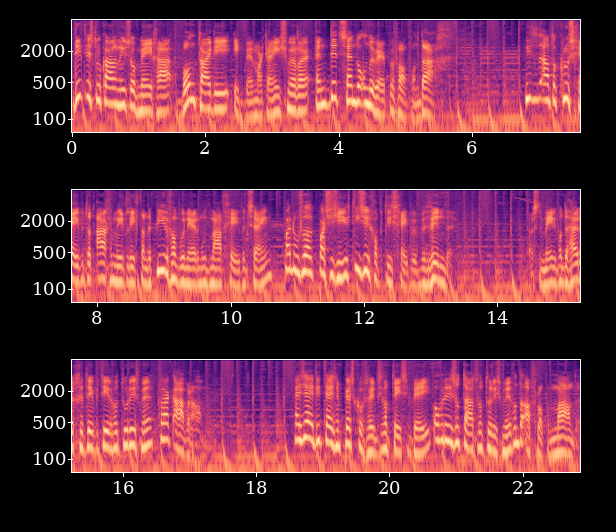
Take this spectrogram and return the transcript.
Dit is lokale nieuws op Mega. Bon tardi, ik ben Martijn Schmuller en dit zijn de onderwerpen van vandaag. Niet het aantal cruiseschepen dat aangemeerd ligt aan de pieren van Bonaire moet maatgevend zijn, maar de hoeveelheid passagiers die zich op die schepen bevinden. Dat is de mening van de huidige gedeputeerde van toerisme, Clark Abraham. Hij zei dit tijdens een persconferentie van TCB over de resultaten van toerisme van de afgelopen maanden.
